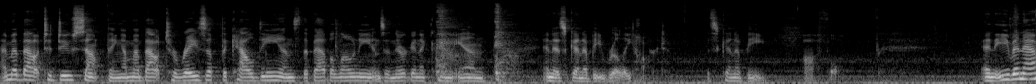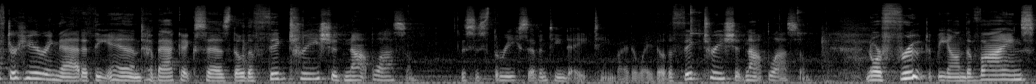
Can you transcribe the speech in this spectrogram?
I'm about to do something. I'm about to raise up the Chaldeans, the Babylonians, and they're going to come in, and it's going to be really hard. It's going to be awful. And even after hearing that at the end, Habakkuk says, Though the fig tree should not blossom, this is 3 17 to 18, by the way, though the fig tree should not blossom, nor fruit be on the vines,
